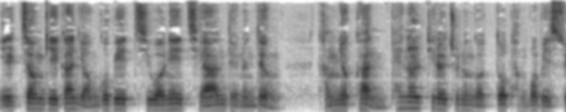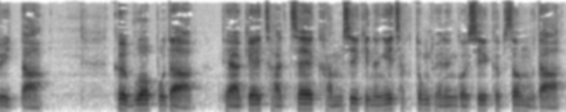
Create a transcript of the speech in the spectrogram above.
일정 기간 연구비 지원이 제한되는 등 강력한 페널티를 주는 것도 방법일 수 있다. 그 무엇보다 대학의 자체 감시 기능이 작동되는 것이 급선무다.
